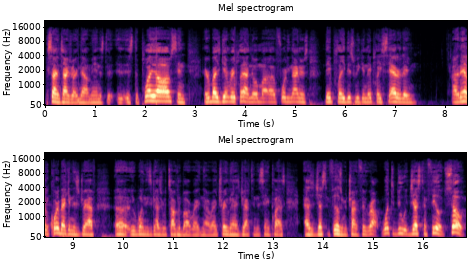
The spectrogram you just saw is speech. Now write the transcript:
Exciting times right now, man. It's the it's the playoffs and everybody's getting ready to play. I know my uh, 49ers, they play this weekend. They play Saturday. Uh, they have a quarterback in this draft. Uh, one of these guys we're talking about right now, right? Trey Lance drafted in the same class as Justin Fields, and we're trying to figure out what to do with Justin Fields. So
